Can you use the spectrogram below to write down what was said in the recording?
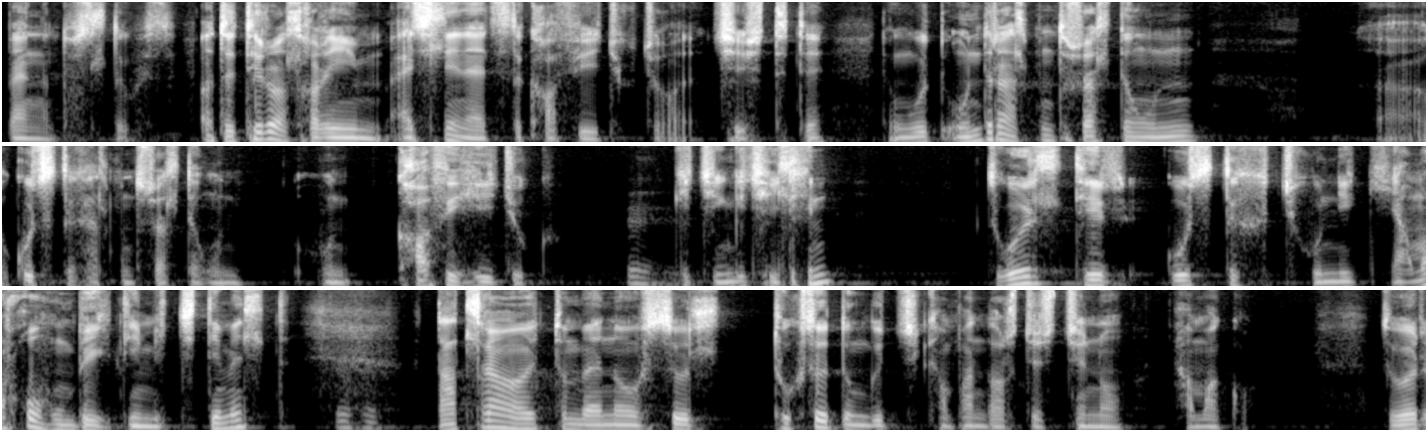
Байнгын тусалдаг байсан. Одоо тэр болохоор ийм ажлын найзтай кофе хийж өгч байгаа чинь шүү дээ. Тэнгүүд өндөр альбан тушаалтай хүн гүйцэтгэх альбан тушаалтай хүн хүн кофе хийж өг гэж ингэж хэлэх нь зүгээр л тэр гүйцэтгэгч хүнийг ямархуу хүн бэ гэдгийг мэдчихдээ л дадлагын оюутан байна уу эсвэл төгсөөд өнгөж компанид орж ирж гэнэ үү хамаагүй. Зүгээр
